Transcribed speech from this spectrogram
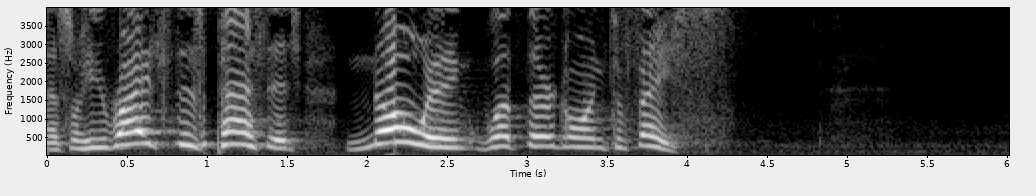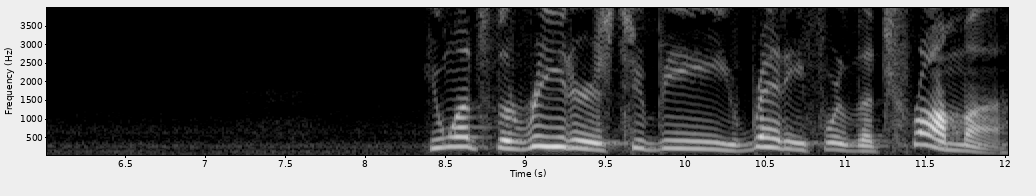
And so he writes this passage knowing what they're going to face. He wants the readers to be ready for the trauma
